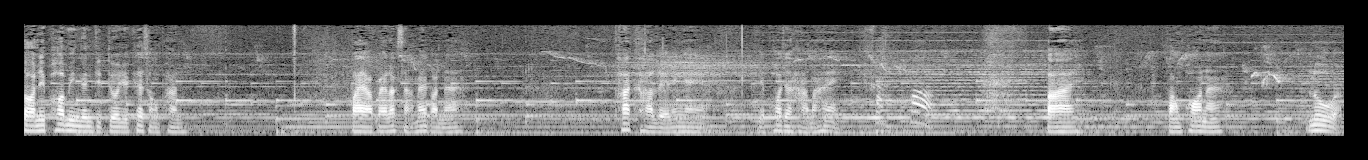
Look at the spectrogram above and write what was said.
ตอนนี้พ่อมีเงินติดตัวอยู่แค่สองพัน ปายเอาไปรักษาแม่ก่อนนะ ถ้าขาดเหลือยังไงอะเดี๋ยวพ่อจะหามาให้ ค่ะพ่อ ปาย ฟังพ่อนะ ลูกอะ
